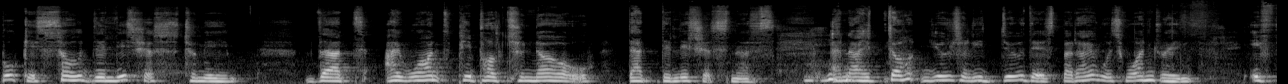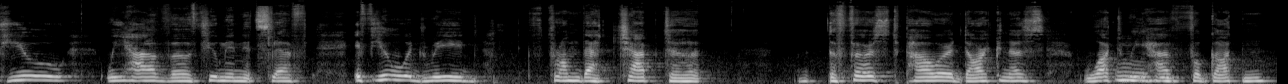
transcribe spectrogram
book is so delicious to me that I want people to know that deliciousness. and I don't usually do this, but I was wondering if you, we have a few minutes left, if you would read from that chapter, the first power, darkness, what mm. we have forgotten.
